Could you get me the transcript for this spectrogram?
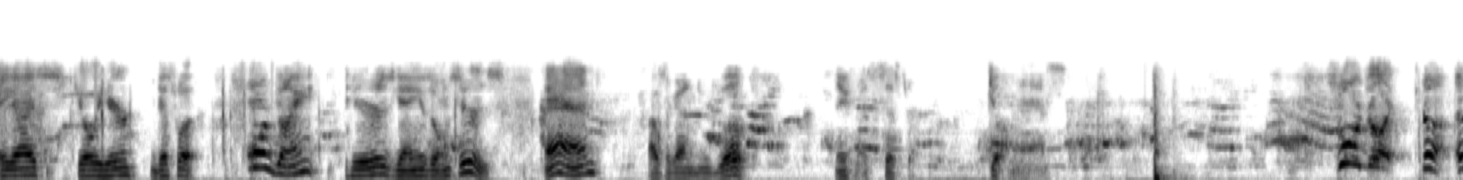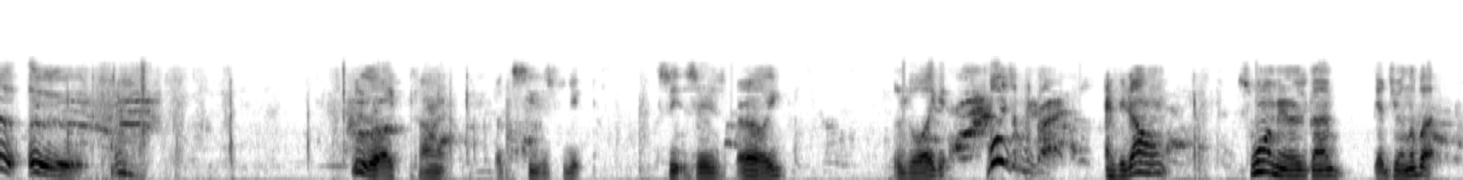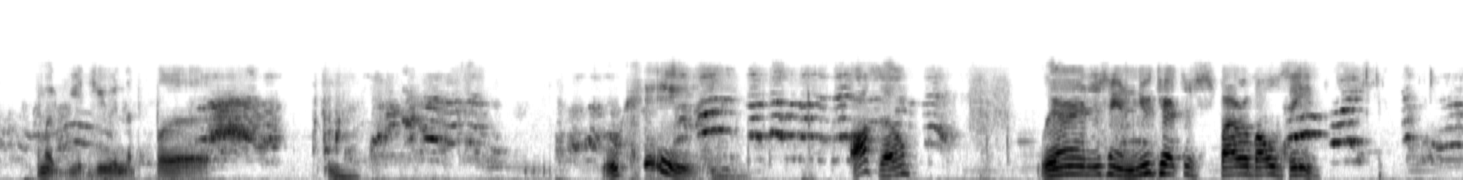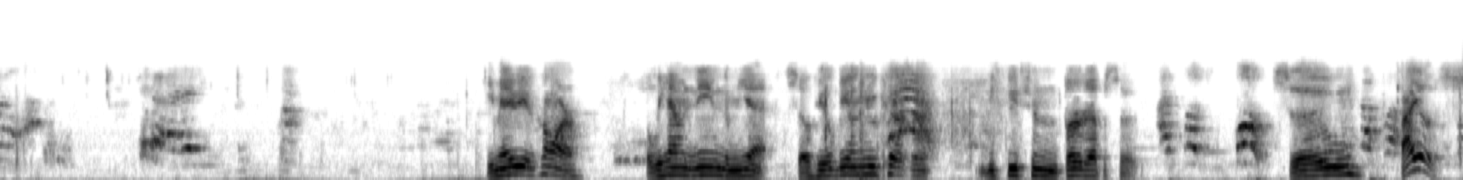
Hey guys, Joey here. Guess what? Orange Giant here is getting his own series. And I also got a new book. Named my sister. Dumbass. Sword Giant! Uh, uh, uh. You like, comment, but see this video, see the series early. If you like it, please subscribe. And if you don't, Swarm here is gonna get you in the butt. I'm gonna get you in the butt. Okay. Also, we're introducing a new character, Spyro Ball Z. He may be a car, but we haven't named him yet, so he'll be a new character, be featured in the third episode. So, adios!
